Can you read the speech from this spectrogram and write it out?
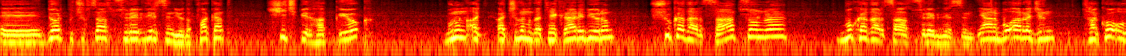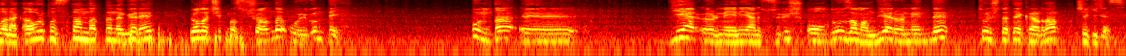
E, 4,5 saat sürebilirsin diyordu. Fakat hiçbir hakkı yok. Bunun açılımı da tekrar ediyorum. Şu kadar saat sonra bu kadar saat sürebilirsin. Yani bu aracın tako olarak Avrupa standartlarına göre yola çıkması şu anda uygun değil. Bunu da e, diğer örneğini yani sürüş olduğu zaman diğer örneğini de tuşla tekrardan çekeceğiz.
